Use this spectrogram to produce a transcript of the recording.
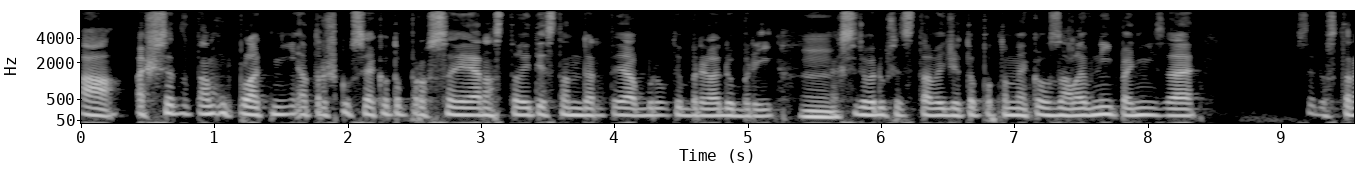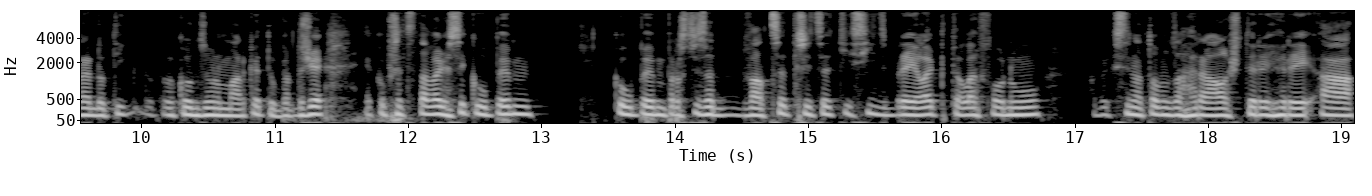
A až se to tam uplatní a trošku se jako to proseje a nastaví ty standardy a budou ty brýle dobrý, mm. tak si dovedu představit, že to potom jako za levný peníze se dostane do, tý, do toho consumer marketu, protože jako představa, že si koupím, koupím prostě za 20-30 tisíc brýlek telefonu, abych si na tom zahrál čtyři hry a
